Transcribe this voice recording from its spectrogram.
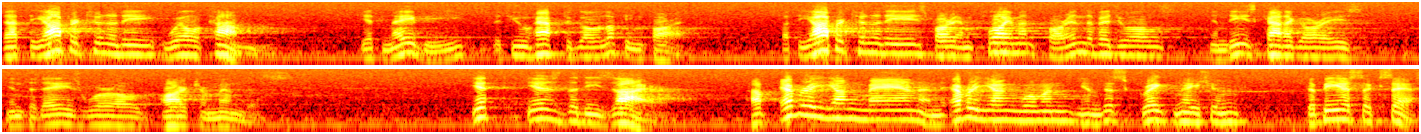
that the opportunity will come. It may be that you have to go looking for it. But the opportunities for employment for individuals in these categories in today's world are tremendous. It is the desire of every young man and every young woman in this great nation to be a success,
